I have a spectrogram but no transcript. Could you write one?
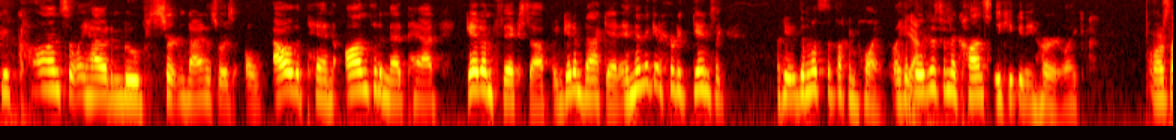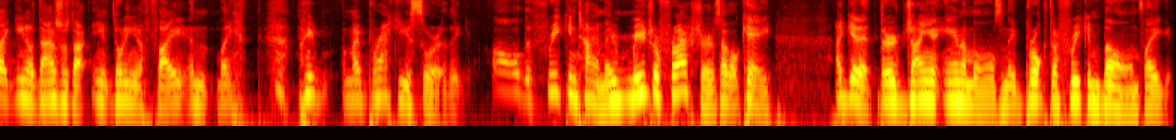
you're constantly having to move certain dinosaurs out of the pen onto the med pad, get them fixed up, and get them back in, and then they get hurt again. It's like, okay, then what's the fucking point? Like if Yeah. they're just gonna constantly keep getting hurt, like or it's like you know dinosaurs don't, you know, don't even fight, and like my my brachiosaur, like all the freaking time, a major fracture. It's like okay, I get it. They're giant animals and they broke their freaking bones. Like,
